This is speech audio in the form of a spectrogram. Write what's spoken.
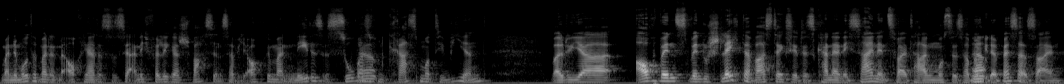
meine Mutter meinte dann auch, ja, das ist ja eigentlich völliger Schwachsinn. Das habe ich auch gemeint, nee, das ist sowas Ja. von krass motivierend, weil du ja, auch wenn's, wenn du schlechter warst, denkst du, ja, das kann ja nicht sein, in zwei Tagen muss das aber Ja. wieder besser sein.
